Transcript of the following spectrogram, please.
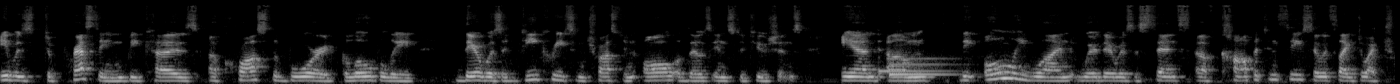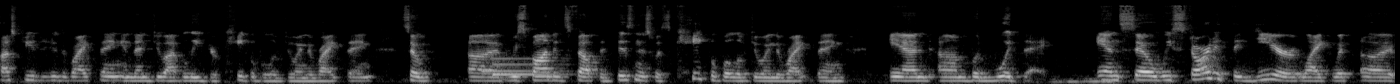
It was depressing because across the board, globally, there was a decrease in trust in all of those institutions. And um, the only one where there was a sense of competency. So it's like, do I trust you to do the right thing? And then do I believe you're capable of doing the right thing? So uh, respondents felt that business was capable of doing the right thing, and um, but would they? And so we started the year like with a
